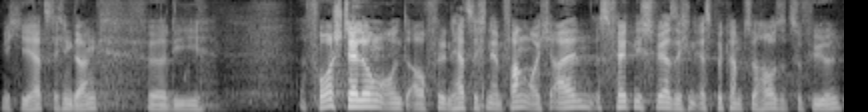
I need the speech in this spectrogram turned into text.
Michi, herzlichen Dank für die Vorstellung und auch für den herzlichen Empfang euch allen. Es fällt nicht schwer, sich in Esbekamp zu Hause zu fühlen.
